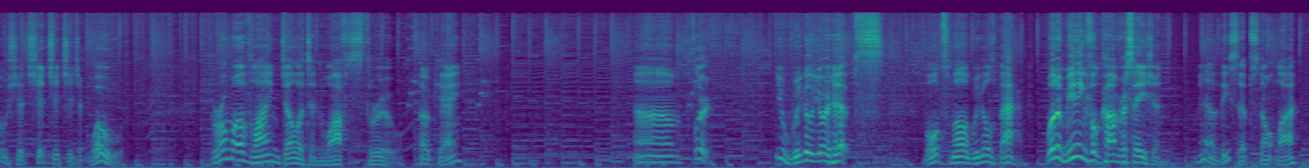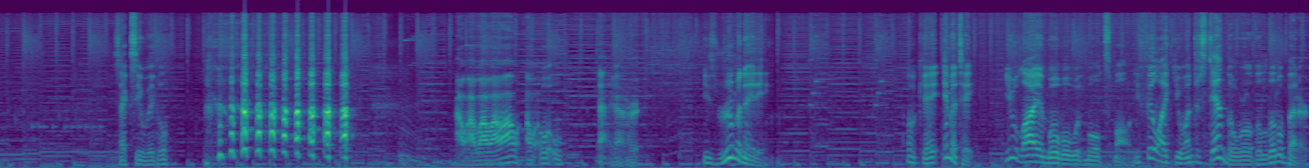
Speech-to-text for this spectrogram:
Oh shit, shit, shit, shit, shit. Whoa. The aroma of lying gelatin wafts through. Okay. Um, flirt. You wiggle your hips. Moldsmal wiggles back. What a meaningful conversation. Yeah, these hips don't lie. Sexy wiggle. ow, ow, ow, ow, ow, ow, ow. That got hurt. He's ruminating. Okay, imitate. You lie immobile with Moldsmal. You feel like you understand the world a little better.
